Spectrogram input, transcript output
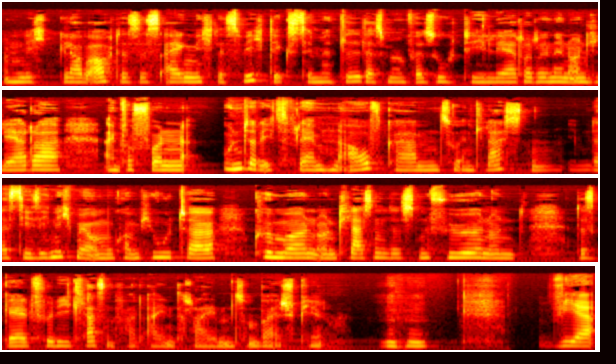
Und ich glaube auch, das ist eigentlich das wichtigste Mittel, dass man versucht, die Lehrerinnen und Lehrer einfach von unterrichtsfremden Aufgaben zu entlasten. Eben, dass die sich nicht mehr um Computer kümmern und Klassenlisten führen und das Geld für die Klassenfahrt eintreiben zum Beispiel. Mhm. Wir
